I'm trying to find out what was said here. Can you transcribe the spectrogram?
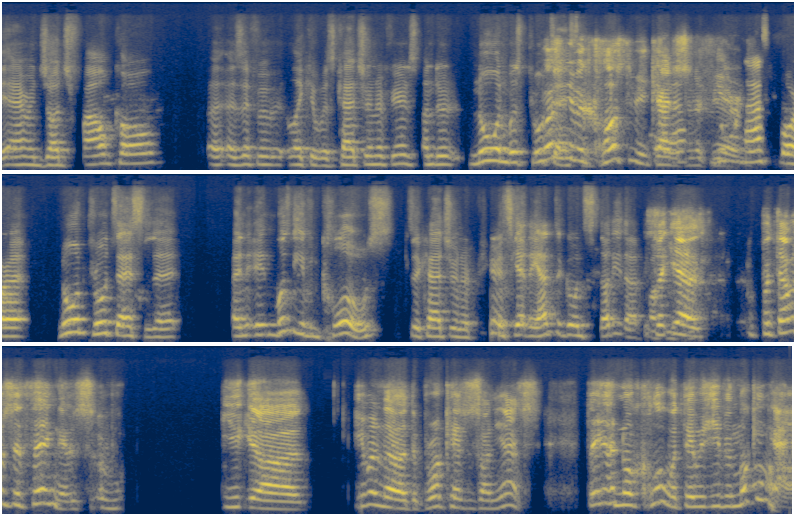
the Aaron Judge foul call uh, as if it, like it was catcher interference. Under no one was protesting. It wasn't even close to being catches No interference. one asked for it. No one protested it, and it wasn't even close to catcher interference. Yet they had to go and study that. It's like, yeah, but that was the thing. It was, you, uh, even the the broadcasters on Yes, they had no clue what they were even looking at.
